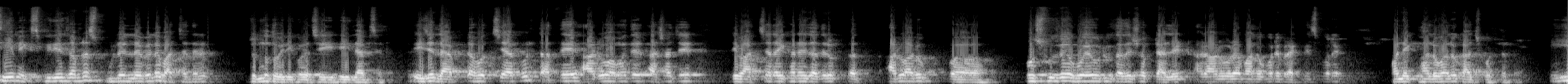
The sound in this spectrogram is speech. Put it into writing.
সেম এক্সপিরিয়েন্স আমরা স্কুলের লেভেলে বাচ্চাদের জন্য তৈরি করেছি এই- ল্যাব সেট এই যে ল্যাবটা হচ্ছে এখন, তাতে আরও আমাদের আশা যে যে বাচ্চারা এখানে যাদের আরও আরও প্রস্ফুটিত হয়ে উঠুক, তাদের সব ট্যালেন্ট আর আরও ওরা ভালো করে প্র্যাকটিস করে, অনেক ভালো ভালো কাজ করতে পারে। এই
